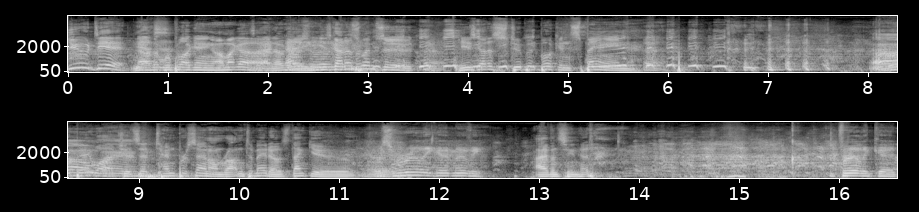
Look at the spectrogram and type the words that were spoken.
You did. now yes. that we're plugging, oh my God, Sorry. That okay, was a he's really got a swimsuit. He's got a stupid book in Spain. I wrote oh, Baywatch. man. It's at 10% on Rotten Tomatoes. Thank you. It was a really good movie. I haven't seen it. It's really good.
